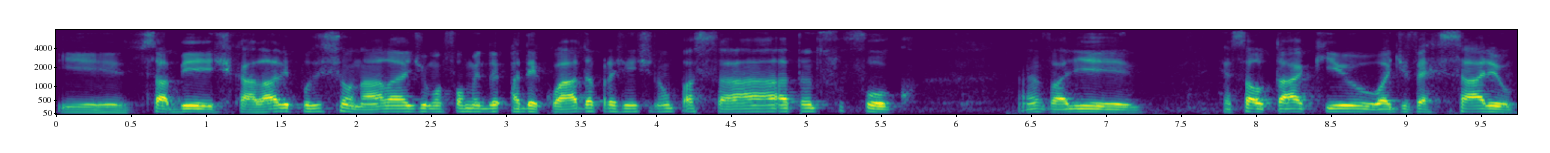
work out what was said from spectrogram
e saber escalá-la e posicioná-la de uma forma adequada para a gente não passar tanto sufoco. Né? Vale ressaltar que o adversário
